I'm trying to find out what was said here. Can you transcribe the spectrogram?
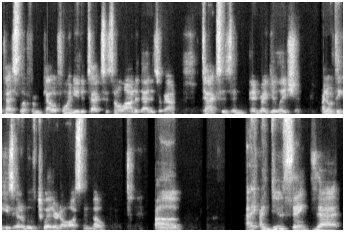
Tesla from California to Texas, and a lot of that is around taxes and, and regulation. I don't think he's going to move Twitter to Austin, though. Um, I, I do think that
